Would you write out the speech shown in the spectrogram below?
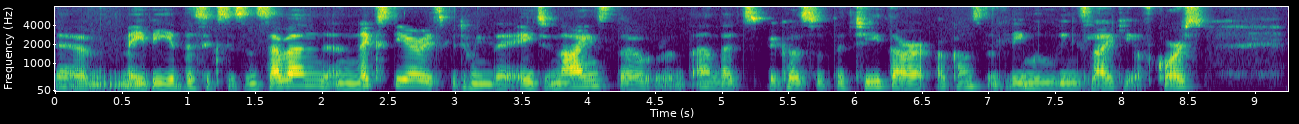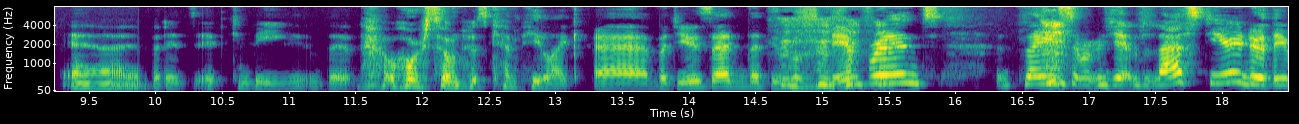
um, maybe the sixes and seven, and next year it's between the eight and nines. Though, and that's because the teeth are, are constantly moving slightly, of course. Uh, but it it can be the, the horse owners can be like, uh, but you said that it was different place last year. Do they?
